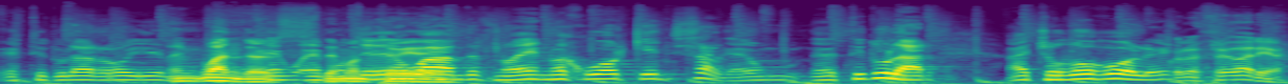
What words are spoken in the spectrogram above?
Es titular hoy en, En Wanderers de Montevideo Montevideo. Wanderers. No es, no es jugador quien salga, es, un, es titular. Ha hecho dos goles. Con Alfredo Arias.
